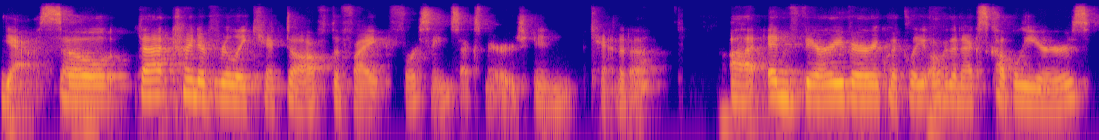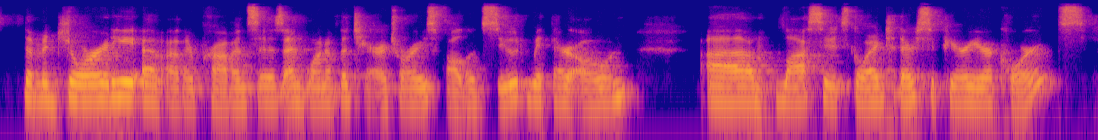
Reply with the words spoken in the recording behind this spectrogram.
yeah. So that kind of really kicked off the fight for same sex marriage in Canada. Uh, and very, very quickly over the next couple years, the majority of other provinces and one of the territories followed suit with their own um, lawsuits going to their superior courts.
